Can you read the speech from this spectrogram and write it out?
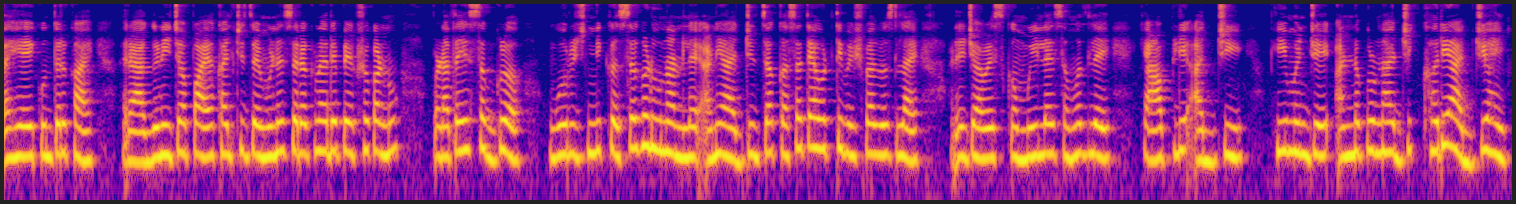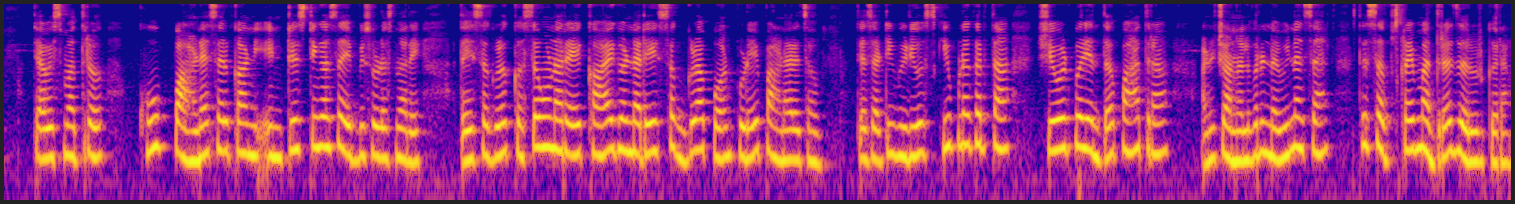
आता हे ऐकून तर काय? रागिणीच्या पायाखालची जमीनच सरकणार आहे प्रेक्षकांनो पण आता हे सगळं गुरुजींनी कसं घडवून आणलं आहे आणि आजींचा कसा त्यावरती विश्वास बसला आहे आणि ज्यावेळेस कमळीला समजले की आपली आजी ही म्हणजे अन्नपूर्णा आजी खरी आजी आहे त्यावेळेस मात्र खूप पाहण्यासारखा आणि इंटरेस्टिंग असा एपिसोड असणार आहे. आता हे सगळं कसं होणार आहे काय घडणार आहे हे सगळं आपण पुढे पाहणारच आहोत. त्यासाठी व्हिडिओ स्किप न करता शेवटपर्यंत पाहत राहा आणि चॅनलवर नवीन असाल तर सबस्क्राईब मात्र जरूर करा.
